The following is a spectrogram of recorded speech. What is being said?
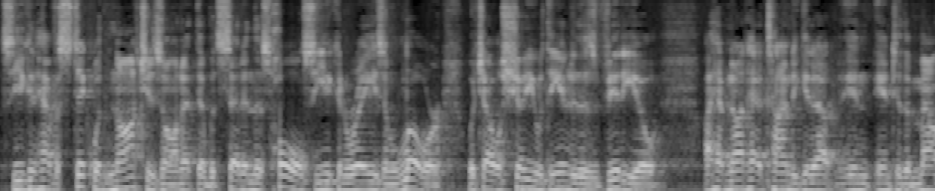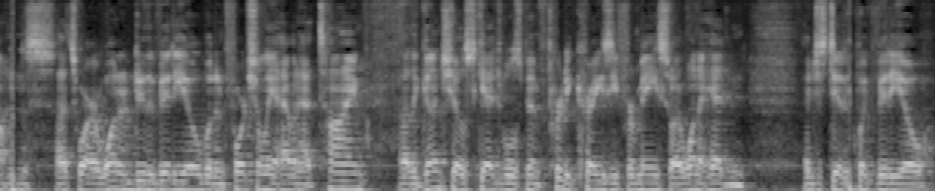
so you can have a stick with notches on it that would set in this hole, so you can raise and lower, which I will show you at the end of this video I have not had time to get out in, into the mountains. That's where I wanted to do the video, but unfortunately, I haven't had time. Uh, the gun show schedule has been pretty crazy for me, so I went ahead and, and just did a quick video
